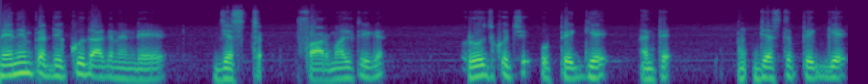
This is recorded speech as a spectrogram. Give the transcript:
నేనేం పెద్ద ఎక్కువ తాగనండి జస్ట్ ఫార్మాలిటీగా రోజుకొచ్చి ఓ పెగ్గే అంతే. జస్ట్ పెగ్గే.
